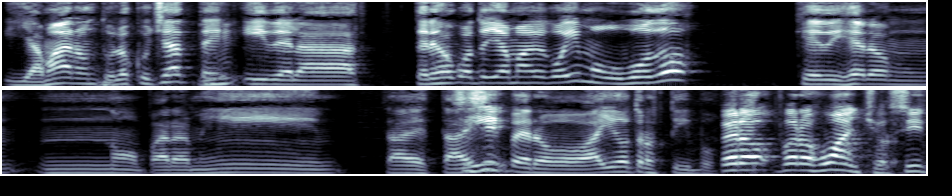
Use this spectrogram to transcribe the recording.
y llamaron, tú lo escuchaste, y de las tres o cuatro llamadas que cogimos, hubo dos que dijeron, no, para mí está, está Sí, ahí, sí. pero hay otros tipos. Pero, pero Juancho, si,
